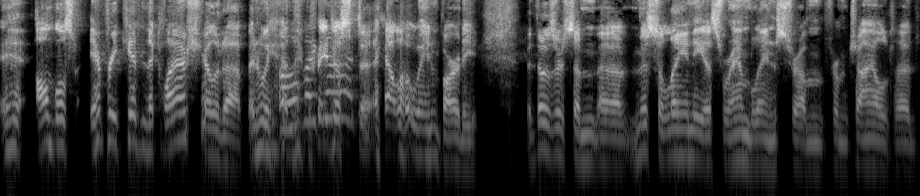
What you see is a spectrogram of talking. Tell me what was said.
eh, almost every kid in the class showed up, and we had oh the greatest uh, Halloween party. But those are some uh, miscellaneous ramblings from from childhood.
